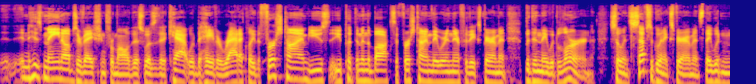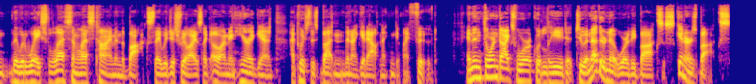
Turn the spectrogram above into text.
and his main observation from all of this was that a cat would behave erratically the first time you use, you put them in the box, the first time they were in there for the experiment, but then they would learn. So in subsequent experiments, they wouldn't they would waste less and less time in the box. They would just realize like, oh, I'm in here again. I push this button, then I get out and I can get my food. And then Thorndike's work would lead to another noteworthy box, Skinner's box,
